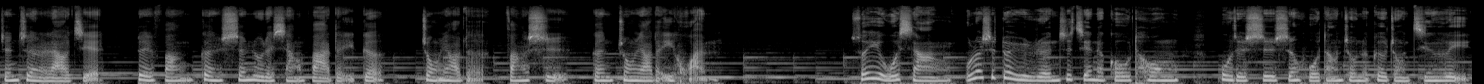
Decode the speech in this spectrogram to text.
真正了解对方更深入的想法的一个重要的方式跟重要的一环。所以，我想，无论是对于人之间的沟通，或者是生活当中的各种经历，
